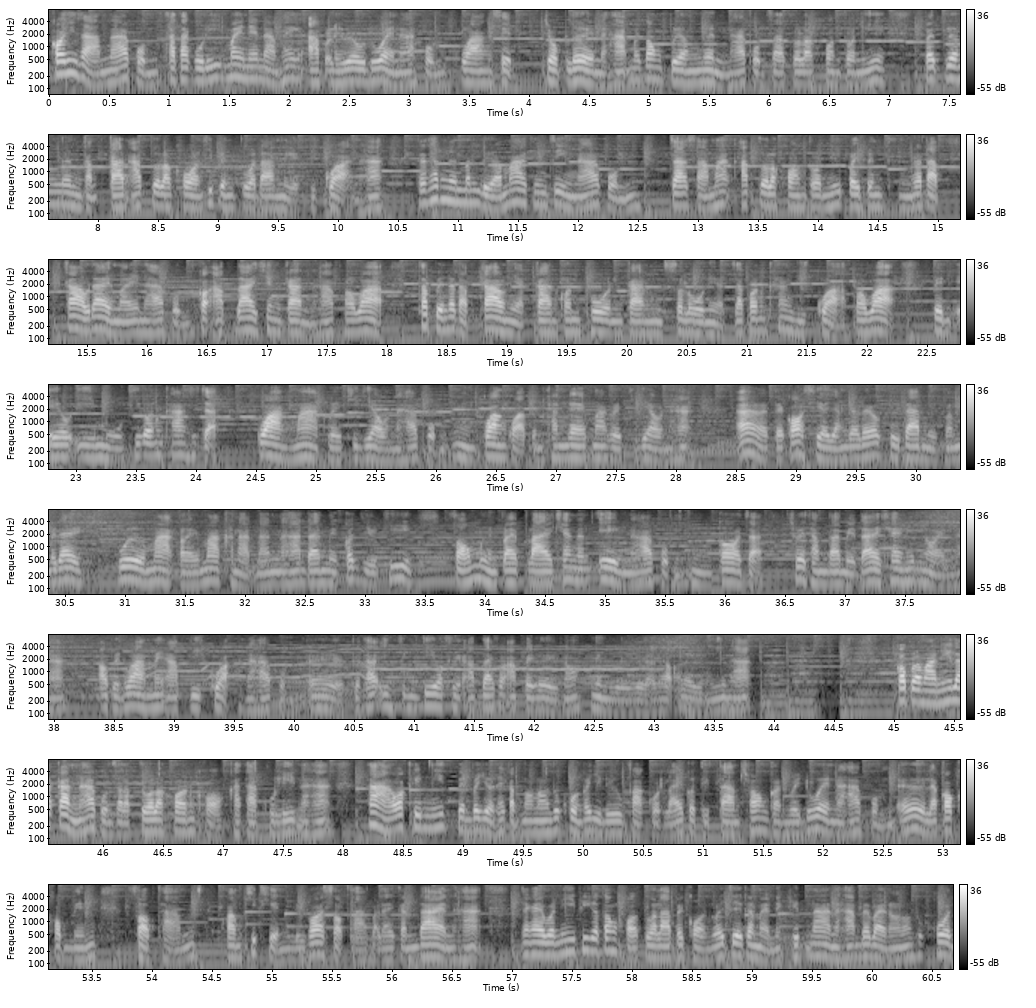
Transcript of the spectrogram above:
ข้อที่ 3 นะผมคาตากุริไม่แนะนำให้อัพเลเวลด้วยนะผมวางเสร็จจบเลยนะฮะไม่ต้องเปลืองเงินนะผมสำหรับตัวละครตัวนี้ไปเปลืองเงินกับการอัพตัวละครที่เป็นตัวดาเมจดีกว่านะฮะแต่ถ้าเงินมันเหลือมากจริงๆนะผมจะสามารถอัพตัวละครตัวนี้ไปเป็นถึงระดับ 9 ได้ไหมนะครับผมก็อัพได้เช่นกันนะฮะเพราะว่าถ้าเป็นระดับ 9 เนี่ยการคอนโทรลการสโลเนี่ยจะค่อนข้างดีกว่า เพราะว่าเป็น AOE หมู่ที่ค่อนข้างที่จะกว้างมากเลยทีเดียวนะครับผมกว้างกว่าเป็นขั้นแรกมากเลยทีเดียวนะฮะ เออแต่ก็เสียอย่างเดียวเลยก็คือดาเมจมันไม่ได้เวอร์มากอะไรมากขนาดนั้นนะฮะดาเมจก็อยู่ที่ 20,000 ปลายปลายๆแค่นั้นเองนะครับผมก็จะช่วยทำดาเมจได้แค่นิดหน่อยนะฮะเอาเป็นว่าไม่อัพดีกว่านะครับผมเออแต่ถ้าอินฟินิตี้ก็คืออัพได้ก็อัพไปเลยเนาะเงินเหลือแล้วอะไรอย่างนี้นะ ก็ประมาณนี้ละกันนะครับผมสำหรับตัวละครของคาทาคุรินะฮะถ้าหากว่าคลิปนี้เป็นประโยชน์ให้กับน้องๆทุกคนก็อย่าลืมฝากกดไลค์กดติดตามช่องกันไว้ด้วยนะครับผมเออแล้วก็คอมเมนต์สอบถามความคิดเห็นหรือว่าสอบถามอะไรกันได้นะฮะยังไงวันนี้พี่ก็ต้องขอตัวลาไปก่อนไว้เจอกันใหม่ในคลิปหน้านะฮะบ๊ายบายน้องๆทุกคน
